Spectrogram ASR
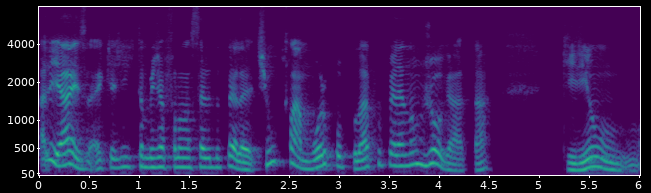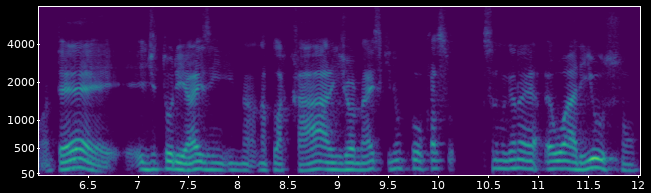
Aliás, é que a gente também já falou na série do Pelé. Tinha um clamor popular para o Pelé não jogar, tá? Queriam até editoriais em, na, na, placar, em jornais, queriam colocar, se não me engano, é, é o Arilson,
